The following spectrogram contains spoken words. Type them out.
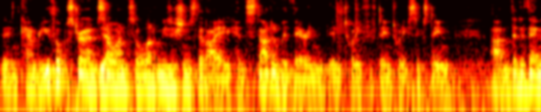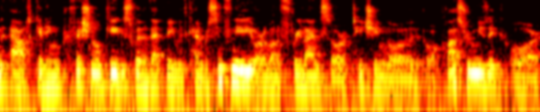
in Canberra Youth Orchestra and so on. So a lot of musicians that I had started with there in, in 2015, 2016, um, that are then out getting professional gigs, whether that be with Canberra Symphony or a lot of freelance or teaching or, or classroom music or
